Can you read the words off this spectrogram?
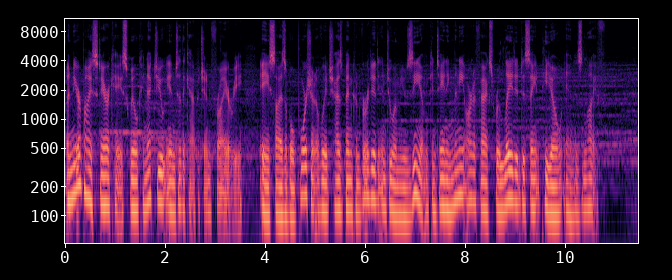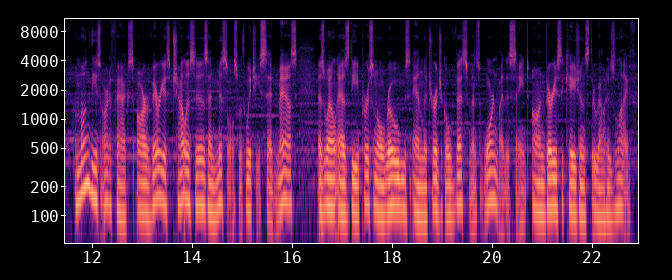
A nearby staircase will connect you into the Capuchin Friary, a sizable portion of which has been converted into a museum containing many artifacts related to St. Pio and his life. Among these artifacts are various chalices and missals with which he said Mass, as well as the personal robes and liturgical vestments worn by the saint on various occasions throughout his life.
